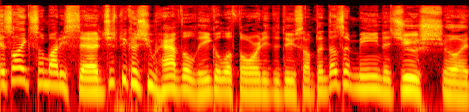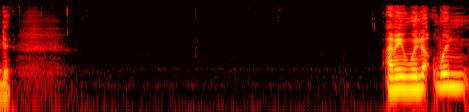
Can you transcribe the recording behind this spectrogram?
it's like somebody said, just because you have the legal authority to do something doesn't mean that you should. I mean, when when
